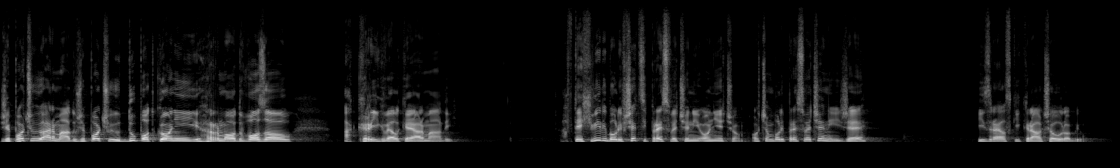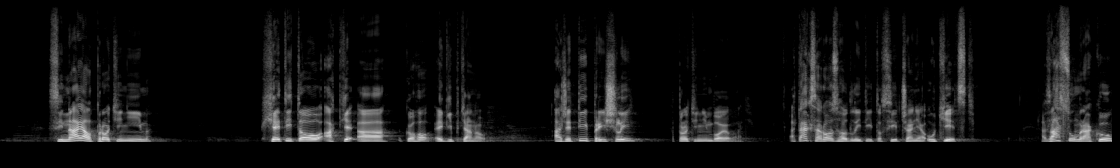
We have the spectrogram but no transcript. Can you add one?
Že počujú armádu, že počujú dupot koní, hrmot vozov a krík veľkej armády. A v tej chvíli boli všetci presvedčení o niečom. O čom boli presvedčení? Že izraelský král čo urobil? Si najal proti ním chetitov a, ke- a koho? Egyptianov. A že tí prišli proti ním bojovať. A tak sa rozhodli títo sírčania utiecť. A za súmraku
